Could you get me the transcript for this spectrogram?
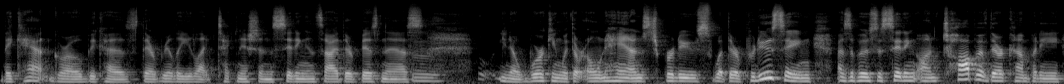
They can't grow because they're really like technicians sitting inside their business, mm. you know, working with their own hands to produce what they're producing, as opposed to sitting on top of their company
